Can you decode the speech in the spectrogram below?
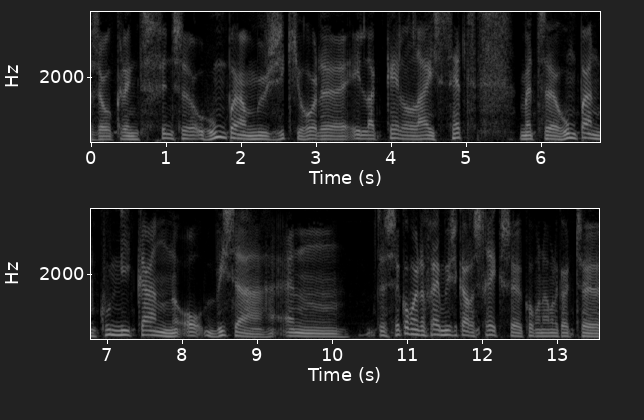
Zo klinkt Finse hoempa-muziek. Je hoorde Ela Set met uh, Hoempan Kunikan Ovisa. En dus, ze komen uit een vrij muzikale streek. Ze komen namelijk uit uh,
